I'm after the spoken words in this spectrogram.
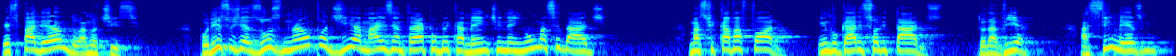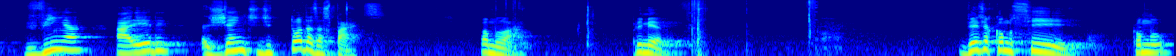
espalhando a notícia. Por isso, Jesus não podia mais entrar publicamente em nenhuma cidade, mas ficava fora, em lugares solitários. Todavia, assim mesmo, vinha a ele gente de todas as partes. Vamos lá. Primeiro, veja como se como,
